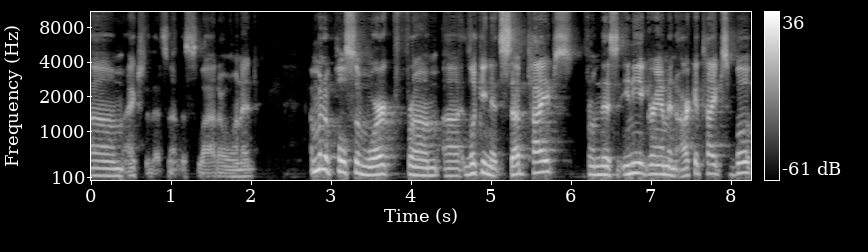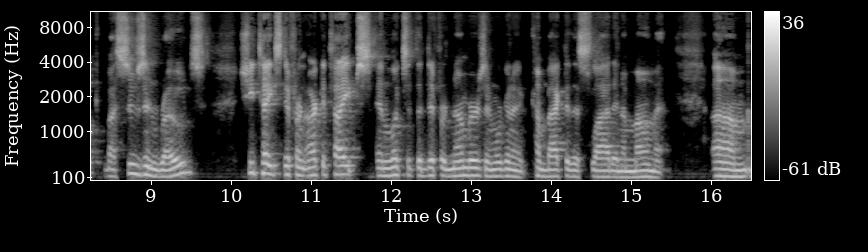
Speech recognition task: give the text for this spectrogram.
um, actually, that's not the slide I wanted. I'm going to pull some work from uh, looking at subtypes from this Enneagram and Archetypes book by Susan Rhodes. She takes different archetypes and looks at the different numbers, and we're going to come back to this slide in a moment. Um,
